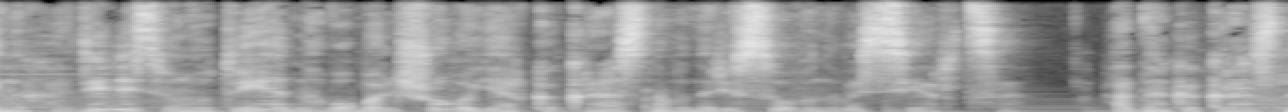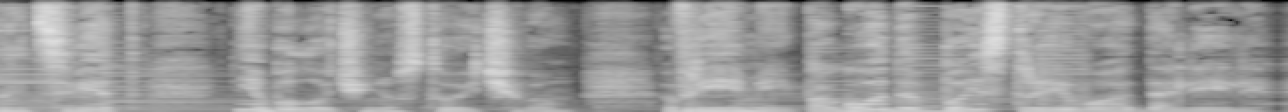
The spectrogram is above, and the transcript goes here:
и находились внутри одного большого ярко-красного нарисованного сердца. Однако красный цвет не был очень устойчивым. Время и погода быстро его одолели.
